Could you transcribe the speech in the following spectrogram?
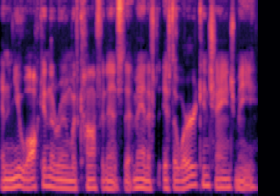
And then you walk in the room with confidence that, man, if, if the word can change me,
